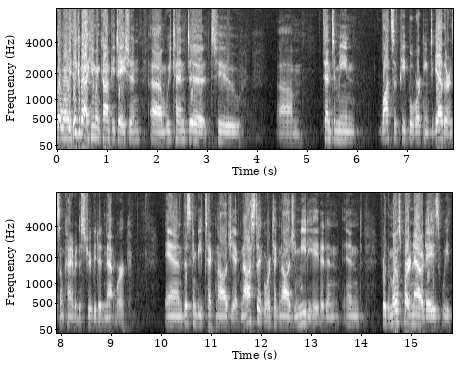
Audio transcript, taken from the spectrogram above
but when we think about human computation, um, we tend to, to um, tend to mean lots of people working together in some kind of a distributed network. And this can be technology agnostic or technology mediated. And, and for the most part nowadays, we,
